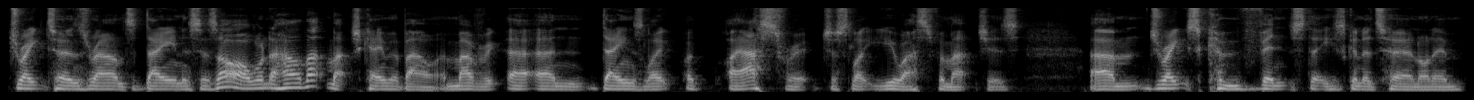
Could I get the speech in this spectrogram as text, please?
Drake turns around to Dain and says, "Oh, I wonder how that match came about." And Maverick uh, and Dain's like, "I- "I asked for it, just like you asked for matches." Um, Drake's convinced that he's going to turn on him.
